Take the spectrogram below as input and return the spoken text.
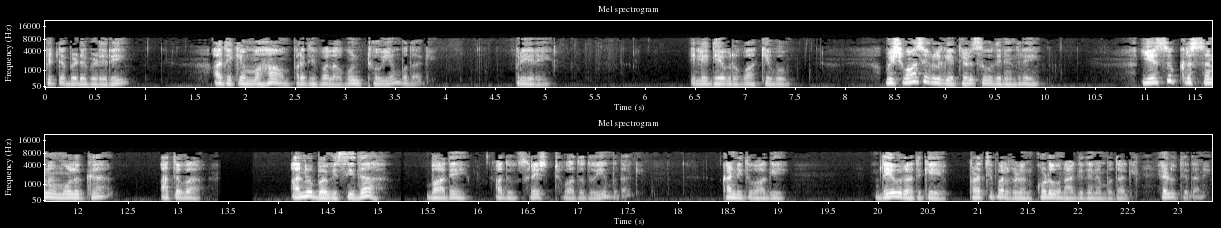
ಬಿಟ್ಟು ಬಿಡಬೇಡಿರಿ ಅದಕ್ಕೆ ಮಹಾ ಪ್ರತಿಫಲ ಉಂಟು ಎಂಬುದಾಗಿ. ಪ್ರಿಯರೇ, ಇಲ್ಲಿ ದೇವರ ವಾಕ್ಯವು ವಿಶ್ವಾಸಿಗಳಿಗೆ ತಿಳಿಸುವುದೇನೆಂದರೆ ಯೇಸುಕ್ರಿಸ್ತನ ಮೂಲಕ ಅಥವಾ ಅನುಭವಿಸಿದ ಬಾಧೆ ಅದು ಶ್ರೇಷ್ಠವಾದುದು ಎಂಬುದಾಗಿ. ಖಂಡಿತವಾಗಿ, ದೇವರು ಅದಕ್ಕೆ ಪ್ರತಿಫಲಗಳನ್ನು ಕೊಡುವನಾಗಿದ್ದಾನೆಂಬುದಾಗಿ ಹೇಳುತ್ತಿದ್ದಾನೆ.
